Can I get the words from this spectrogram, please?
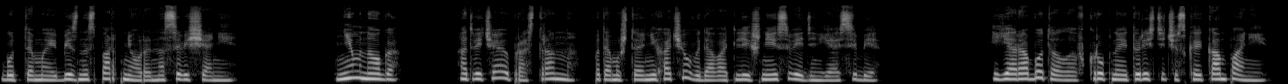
будто мы бизнес-партнеры на совещании. «Немного», Отвечаю пространно, потому что не хочу выдавать лишние сведения о себе. Я работала в крупной туристической компании.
